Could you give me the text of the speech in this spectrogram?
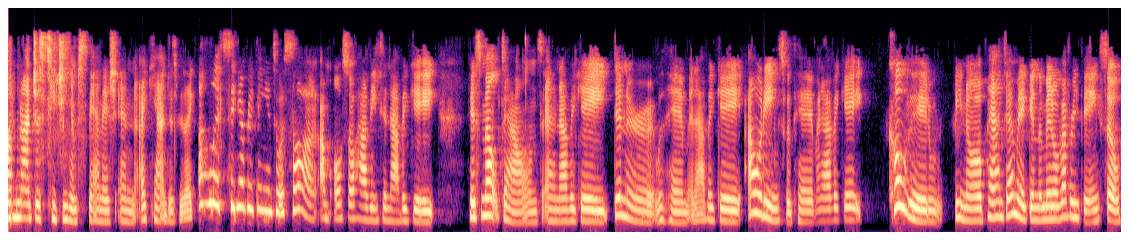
I'm not just teaching him Spanish and I can't just be like, oh, let's sing everything into a song. I'm also having to navigate his meltdowns and navigate dinner with him and navigate outings with him and navigate COVID, you know, a pandemic in the middle of everything. So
